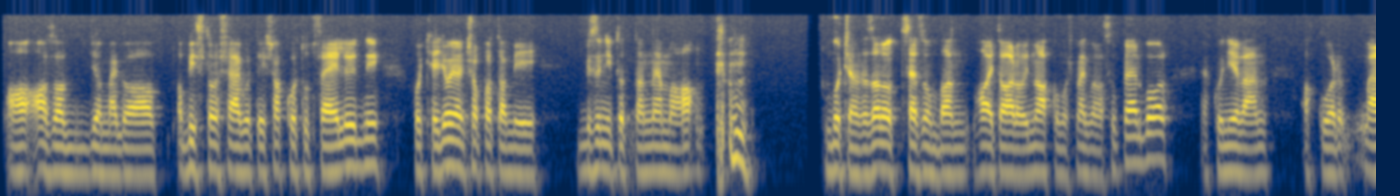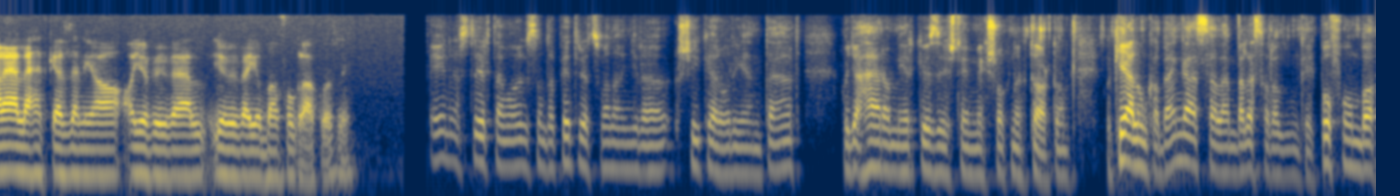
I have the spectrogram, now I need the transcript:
a, az adja meg a, a biztonságot, és akkor tud fejlődni, hogyha egy olyan csapat, ami bizonyítottan nem a bocsánat, az adott szezonban hajt arra, hogy na, akkor most megvan a Super Bowl, akkor nyilván akkor már el lehet kezdeni a, a jövővel, jövővel jobban foglalkozni. Én ezt értem, hogy viszont a Patriots van annyira sikerorientált, hogy a három mérkőzést én még soknak tartom. Ha kiállunk a Bengals ellen, beleszaradunk egy pofonba,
